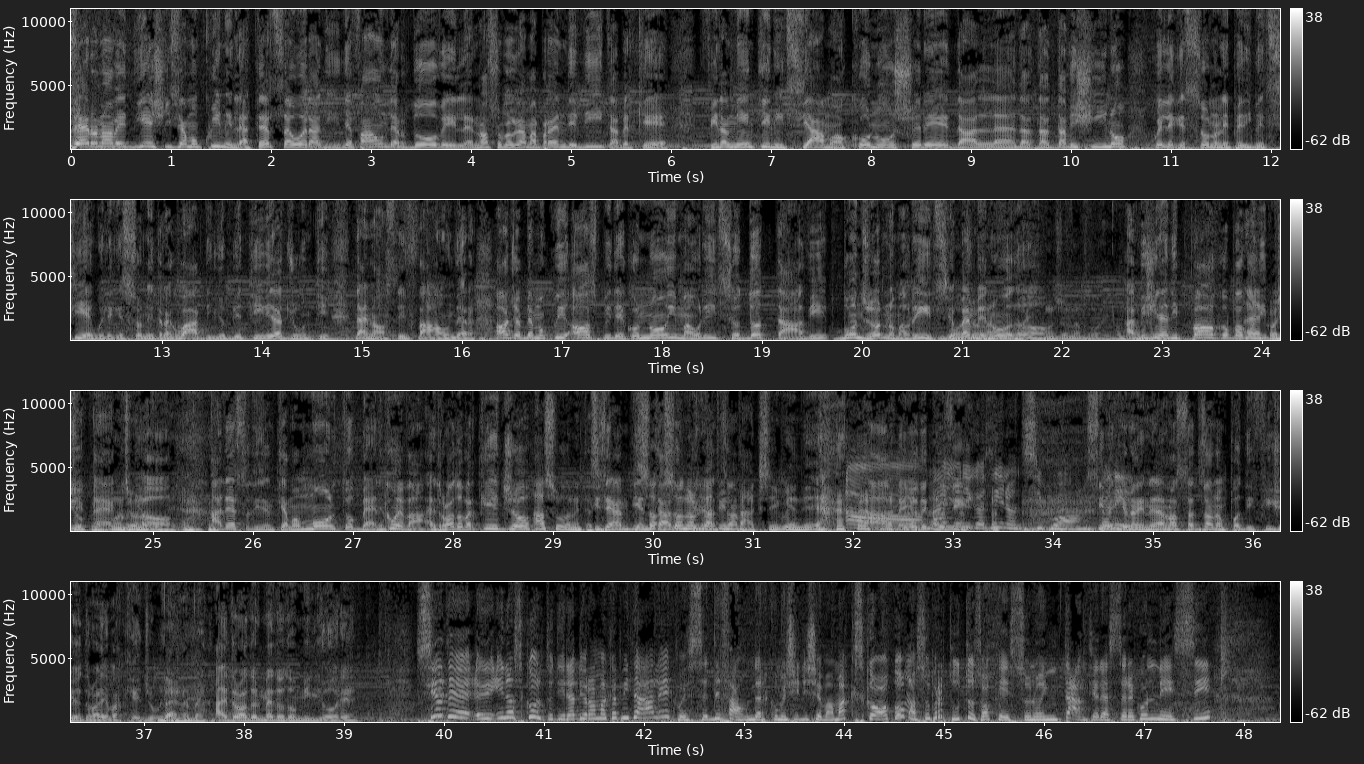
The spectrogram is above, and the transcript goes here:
0910 siamo qui nella terza ora di The Founder dove il nostro programma prende vita perché finalmente iniziamo a conoscere dal, da, da, da, vicino quelle che sono le peripezie, quelli che sono i traguardi, gli obiettivi raggiunti dai nostri founder. Oggi abbiamo qui ospite con noi Maurizio Dottavi. Buongiorno Maurizio, buongiorno benvenuto. A voi, buongiorno a voi. Buongiorno Avvicinati poco, poco Eccoci di più. Qui, ecco, buongiorno no. a voi. Adesso ti sentiamo molto bene. Come va? Hai trovato parcheggio? Assolutamente Ti sì. sei ambientato So, sono arrivato in zona? taxi, quindi Ah, meglio di così. di così non si può. Sì, Così. perché noi nella nostra zona è un po' difficile trovare parcheggio. quindi Bene, bene. Hai trovato il metodo migliore. Siete eh, in ascolto di Radio Roma Capitale, questo è The Founder, come ci diceva Max Coco, ma soprattutto so che sono in tanti ad essere connessi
